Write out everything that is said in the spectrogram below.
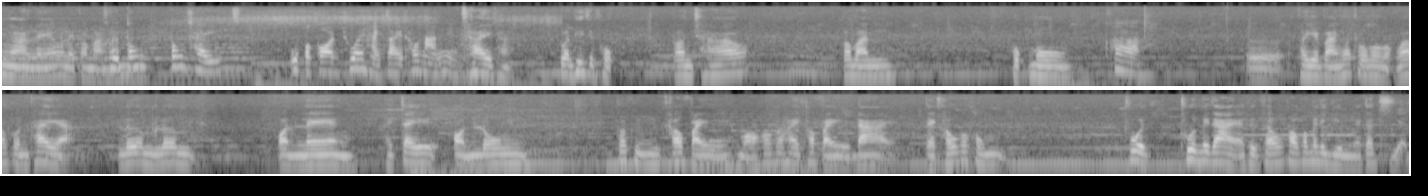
ำงานแล้วอะไรประมาณคืนั้อนต้องต้องใช้ อุปกรณ์ช่วยหายใจเท่านั้นอย่างนี้ใช่ค่ะ วันที่สิบหกตอนเช้าประมาณหกโมงค่ะ เออพยาบาลเขาโทรมาบอกว่าคนไข้อะ เริ่มเริ่มอ่อนแรง หายใจอ่อนลง ก็คือเข้าไปหมอเขาก็ให้เข้าไปได้ แต่เขาก็คงพูดพูดไม่ได้อะคือเขาเขาก็ไม่ได้ยินไงก็เขียน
